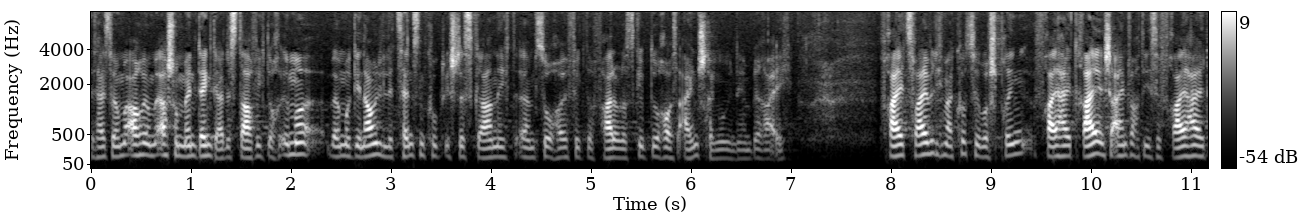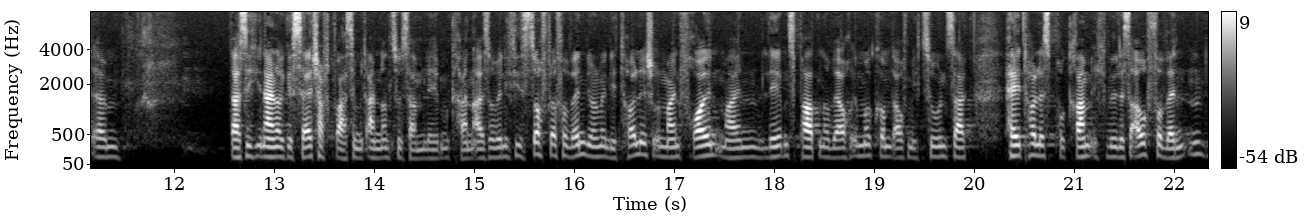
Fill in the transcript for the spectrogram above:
Das heißt, wenn man auch im ersten Moment denkt, ja, das darf ich doch immer, wenn man genau in die Lizenzen guckt, ist das gar nicht ähm, so häufig der Fall oder es gibt durchaus Einschränkungen in dem Bereich. Freiheit 2 will ich mal kurz überspringen. Freiheit 3 ist einfach diese Freiheit, ähm, dass ich in einer Gesellschaft quasi mit anderen zusammenleben kann. Also wenn ich diese Software verwende und wenn die toll ist und mein Freund, mein Lebenspartner, wer auch immer kommt auf mich zu und sagt, hey, tolles Programm, ich will das auch verwenden,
